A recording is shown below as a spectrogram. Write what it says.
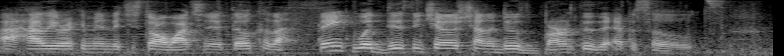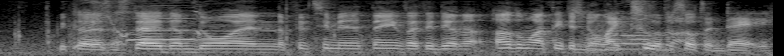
I highly recommend that you start watching it though, because I think what Disney Channel is trying to do is burn through the episodes. Because instead of them doing the 15 minute things like they did on the other one, I think they're doing like two episodes a day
